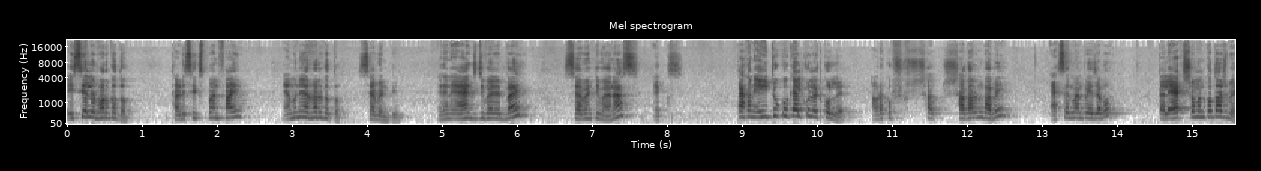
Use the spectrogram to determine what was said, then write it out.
এই সিএলের ভর কত? থার্টি সিক্স পয়েন্ট ফাইভ অ্যামোনিয়ার ভর কত? সেভেন্টিন এখানে X divided by seventy minus X তো এখন এইটুকু ক্যালকুলেট করলে আমরা খুব সা- সাধারণভাবেই এক্সের মান পেয়ে যাব। তাহলে এক্স সমান কত আসবে?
